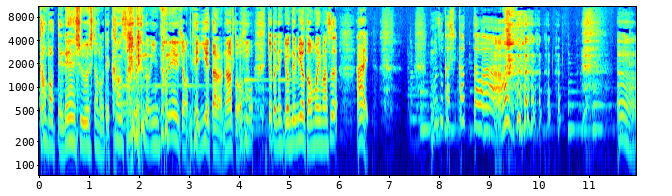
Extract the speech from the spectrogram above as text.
頑張って練習したので関西弁のイントネーションで言えたらなと思う。ちょっとね、読んでみようと思います。はい。難しかったわ。うん。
